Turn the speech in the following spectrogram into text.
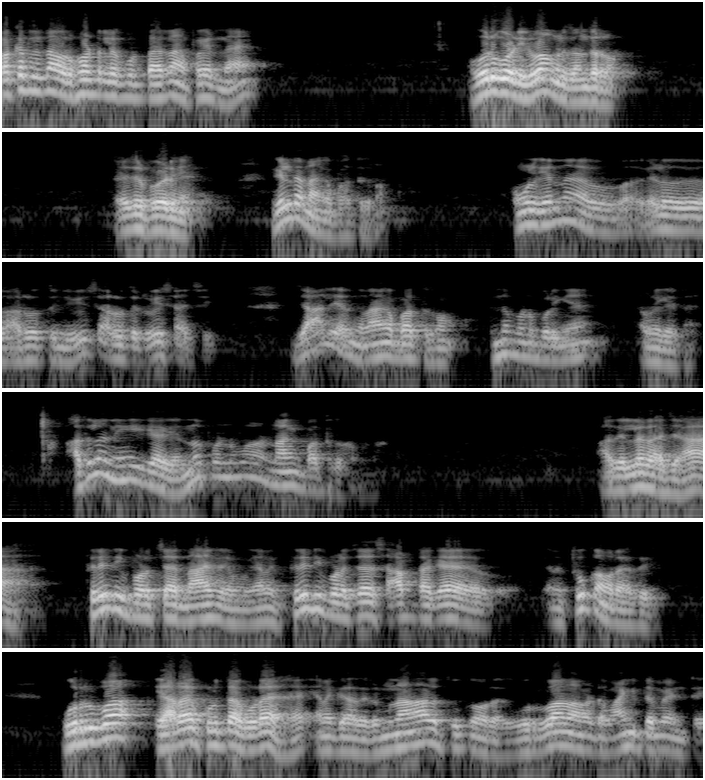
பக்கத்தில் தான் ஒரு ஹோட்டலில் கொடுத்தாரு. நான் போயிருந்தேன். ஒரு கோடி ரூபா உங்களுக்கு வந்துடும் எடுத்துட்டு போயிடுங்க. இல்லை நாங்கள் பார்த்துக்குறோம் உங்களுக்கு என்ன எழுபது அறுபத்தஞ்சு வயசு அறுபத்தெட்டு வயசு ஆச்சு. ஜாலியாக இருங்க. நாங்கள் பார்த்துக்குறோம் என்ன பண்ண போகிறீங்க அப்படின்னு கேட்டேன். அதெல்லாம் நீங்கள் கேட்க என்ன பண்ணுமோ நாங்கள் பார்த்துக்குறோம் அது இல்லை ராஜா. திருடி பொழைச்சா நான் எனக்கு திருடி பொழைச்சா சாப்பிட்டாக்க எனக்கு தூக்கம் வராது. ஒரு ரூபா யாராவது கொடுத்தா கூட எனக்கு அது ரொம்ப நாள் தூக்கம் வராது. ஒரு ரூபா நான் அவன்கிட்ட வாங்கிட்டோமேன்ட்டு.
